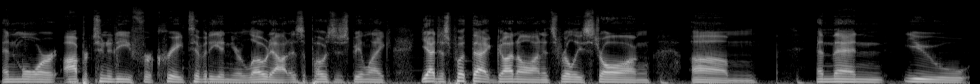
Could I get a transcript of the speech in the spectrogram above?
and more opportunity for creativity in your loadout, as opposed to just being like, yeah, just put that gun on, it's really strong, um, and then you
